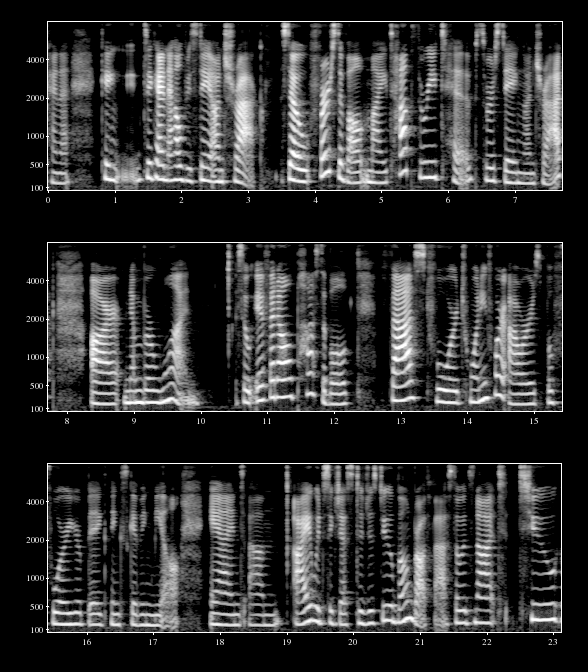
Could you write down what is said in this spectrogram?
kind of to kind of help you stay on track. So first of all, my top three tips for staying on track are number one. So if at all possible, fast for 24 hours before your big Thanksgiving meal. And um, I would suggest to just do a bone broth fast, so it's not too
